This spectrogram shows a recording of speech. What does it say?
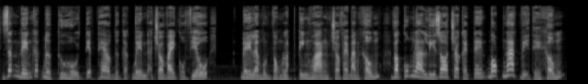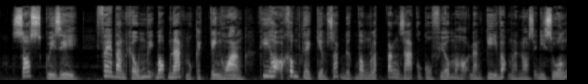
dẫn đến các đợt thu hồi tiếp theo từ các bên đã cho vay cổ phiếu. Đây là một vòng lặp kinh hoàng cho phe bán khống và cũng là lý do cho cái tên bóp nát vị thế khống, short squeeze. Phe bán khống bị bóp nát một cách kinh hoàng khi họ không thể kiểm soát được vòng lặp tăng giá của cổ phiếu mà họ đang kỳ vọng là nó sẽ đi xuống.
